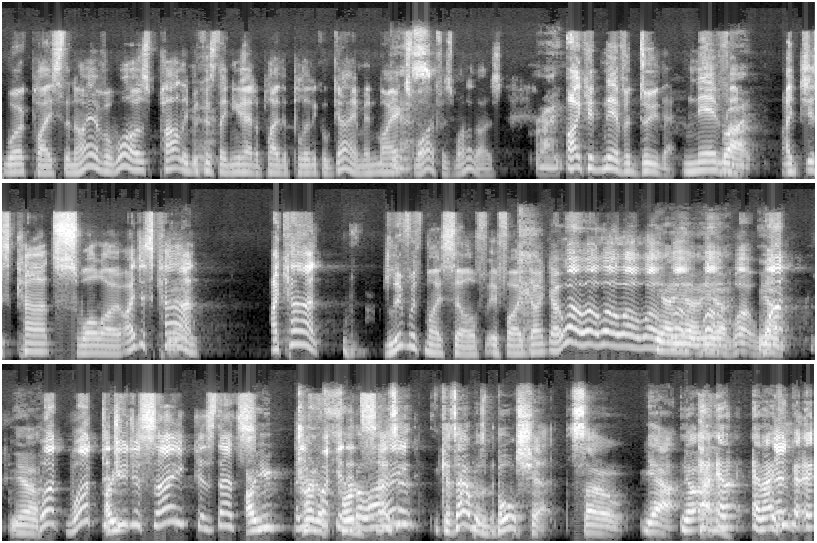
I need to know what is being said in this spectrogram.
workplace than i ever was partly because they knew how to play the political game and my Yes. ex-wife is one of those right. i could never do that never Right. I just can't swallow. I just can't. I can't live with myself if I don't go. Whoa, whoa, whoa, whoa, whoa, Yeah, whoa, yeah, whoa, yeah, whoa. yeah. What? Yeah. What? What did you, you- just say? Because that's. Are you Are you trying to fertilize insane? it? Because that was bullshit. So yeah, no, I, and and I think And- that,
